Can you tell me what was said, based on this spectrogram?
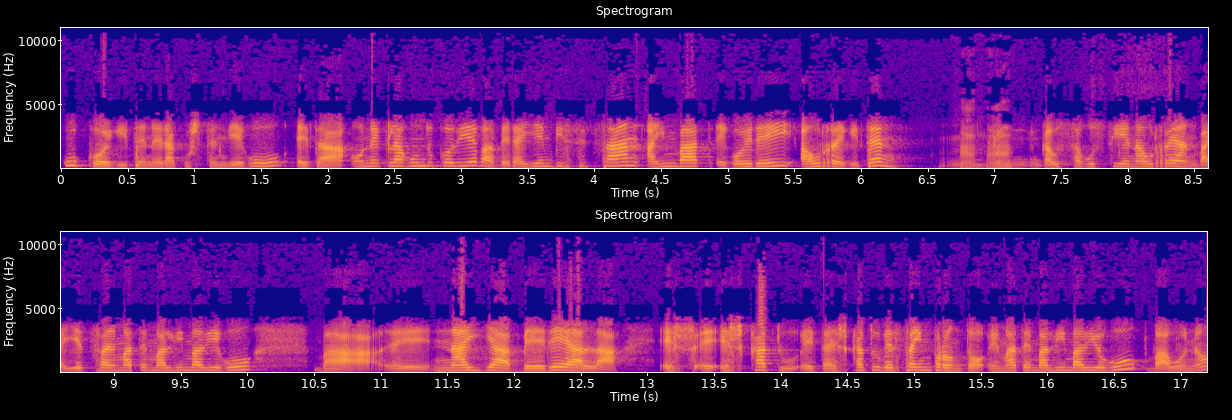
uko egiten erakusten diegu, eta honek lagunduko die, ba, beraien bizitzan hainbat egoerei aurre egiten. Mhm. Gauza guztien aurrean baietza ematen baldin badiegu, ba, e, naia berehala es, e, eskatu eta eskatu bezain pronto ematen baldin badiogu, ba bueno,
